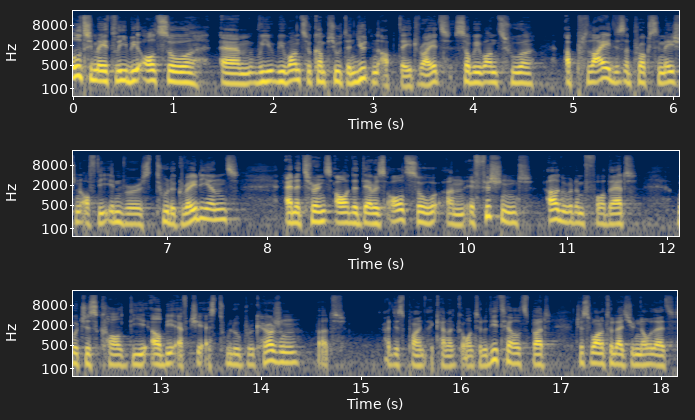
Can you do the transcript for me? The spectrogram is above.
ultimately, we also um, we, we want to compute the Newton update, right? So we want to apply this approximation of the inverse to the gradient, and it turns out that there is also an efficient algorithm for that, which is called the LBFGS two-loop recursion. But at this point, I cannot go into the details. But just wanted to let you know that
